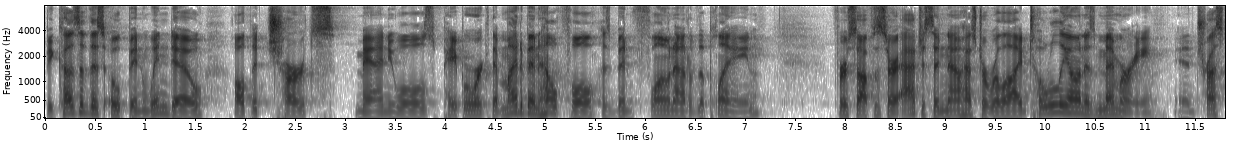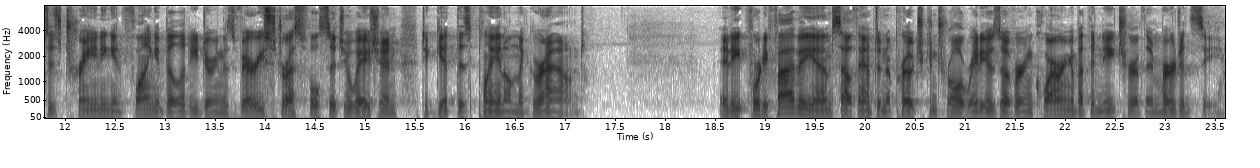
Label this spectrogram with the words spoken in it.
Because of this open window, all the charts, manuals, paperwork that might have been helpful has been flown out of the plane. First Officer Atchison now has to rely totally on his memory and trust his training and flying ability during this very stressful situation to get this plane on the ground. At 8:45 a.m., Southampton approach control radios over inquiring about the nature of the emergency.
